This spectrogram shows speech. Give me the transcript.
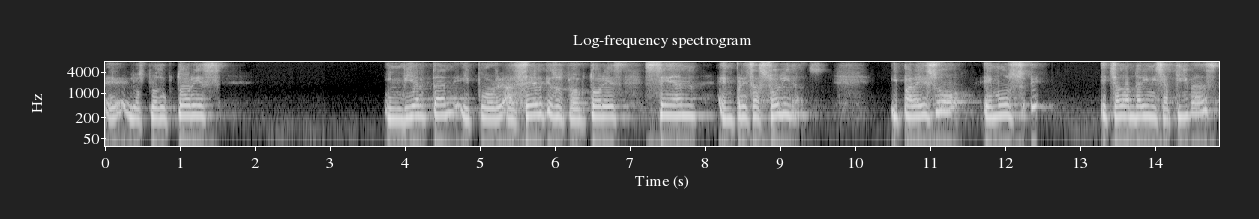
eh, los productores inviertan y por hacer que sus productores sean empresas sólidas. Y para eso hemos echado a andar iniciativas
